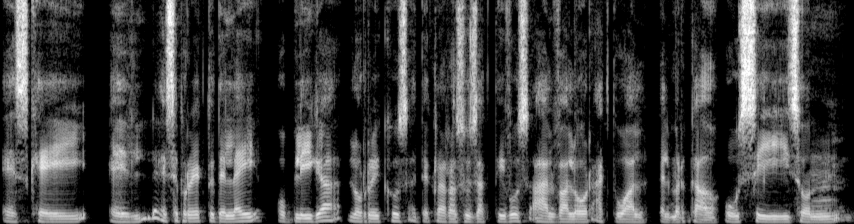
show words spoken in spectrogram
es que ese proyecto de ley obliga a los ricos a declarar sus activos al valor actual del mercado o si son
